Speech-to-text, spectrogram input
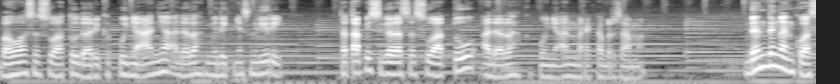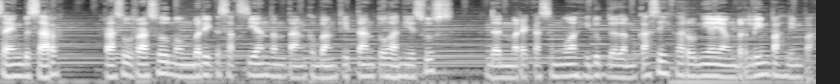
bahwa sesuatu dari kepunyaannya adalah miliknya sendiri tetapi segala sesuatu adalah kepunyaan mereka bersama. Dan dengan kuasa yang besar, rasul-rasul memberi kesaksian tentang kebangkitan Tuhan Yesus, dan mereka semua hidup dalam kasih karunia yang berlimpah-limpah.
